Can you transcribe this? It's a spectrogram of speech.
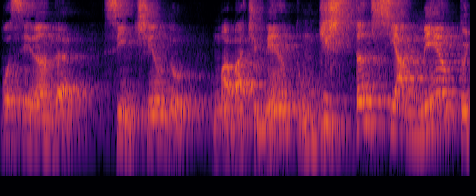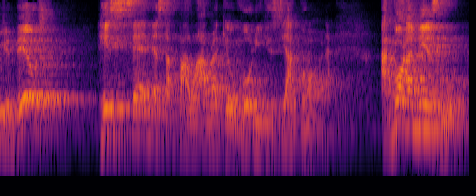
Você anda sentindo um abatimento, um distanciamento de Deus? Recebe essa palavra que eu vou lhe dizer agora. Agora mesmo,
